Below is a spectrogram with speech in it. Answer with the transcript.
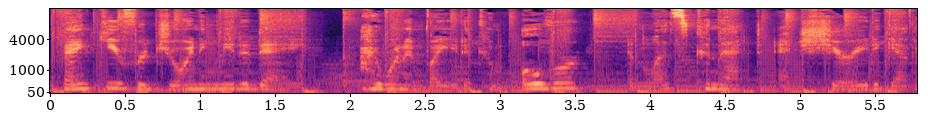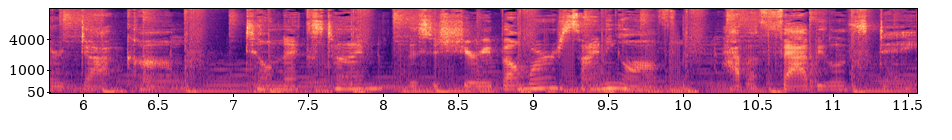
Thank you for joining me today. I want to invite you to come over and let's connect at sherrytogether.com. Till next time, this is Sherry Belmar signing off. Have a fabulous day.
